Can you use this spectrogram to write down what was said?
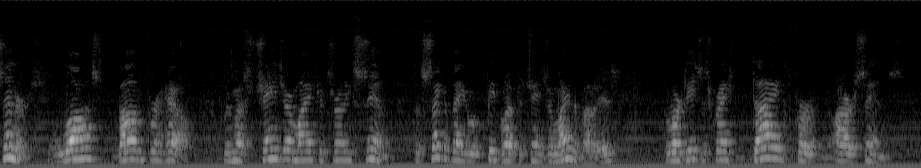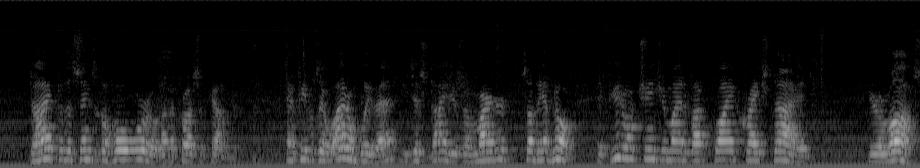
sinners, lost, bound for hell. We must change our mind concerning sin. The second thing people have to change their mind about is the Lord Jesus Christ died for our sins, died for the sins of the whole world on the cross of Calvary. And people say, well, I don't believe that. He just died. He was a martyr, something else. No. If you don't change your mind about why Christ died, you're lost.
